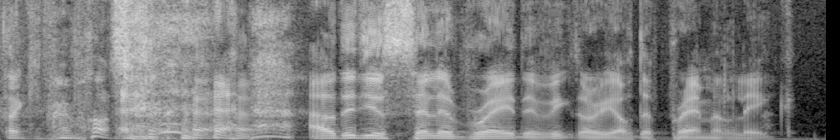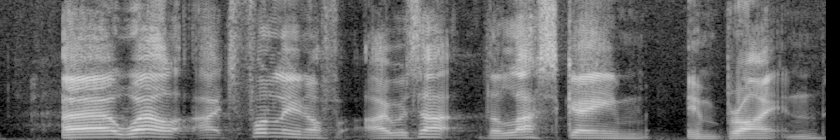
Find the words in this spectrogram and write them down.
Thank you very much. How did you celebrate the victory of the Premier League? uh, well, I, funnily enough, I was at the last game in Brighton,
